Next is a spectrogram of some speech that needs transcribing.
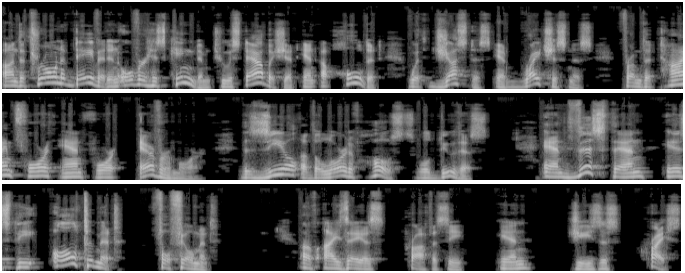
on the throne of David and over his kingdom to establish it and uphold it with justice and righteousness from the time forth and forevermore. The zeal of the Lord of hosts will do this. And this then is the ultimate fulfillment of Isaiah's prophecy in Jesus Christ.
